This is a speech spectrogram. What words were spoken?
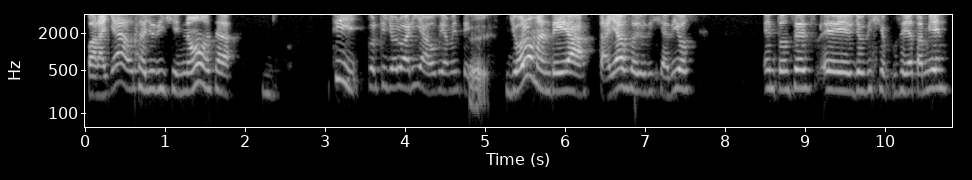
para allá, o sea, yo dije, no, o sea, Sí, porque yo lo haría, obviamente. Yo lo mandé hasta allá, o sea, yo dije adiós. Entonces eh, yo dije, pues ella también.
